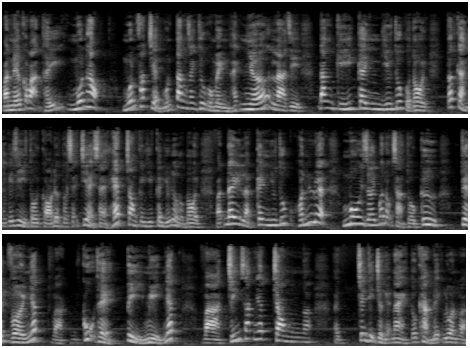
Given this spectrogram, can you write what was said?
Và nếu các bạn thấy muốn học muốn phát triển, muốn tăng doanh thu của mình, hãy nhớ là gì? Đăng ký kênh youtube của tôi. Tất cả những cái gì tôi có được, tôi sẽ chia sẻ hết trong kênh kênh youtube của tôi. Và đây là kênh youtube huấn luyện môi giới bất động sản thổ cư tuyệt vời nhất và cụ thể tỉ mỉ nhất và chính xác nhất trong ờ, trên thị trường hiện nay, tôi khẳng định luôn và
